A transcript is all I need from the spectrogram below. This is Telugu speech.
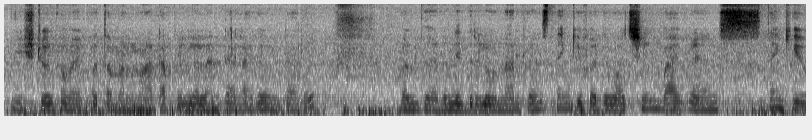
నిష్ఠూర్కం అయిపోతాం అన్నమాట పిల్లలంటే అలాగే ఉంటారు. వాళ్ళు గార్డెన్ నిద్రలో ఉన్నారు friends thank you for the watching bye friends thank you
